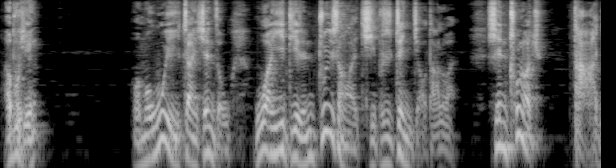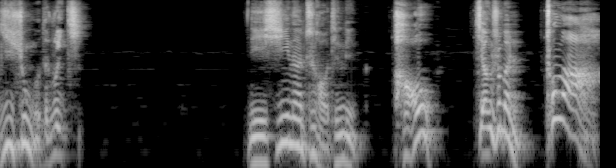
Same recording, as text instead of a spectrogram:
啊，不行！我们未战先走，万一敌人追上来，岂不是阵脚大乱？先冲上去打击匈奴的锐气。李希呢，只好听令。好，将士们冲啊！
